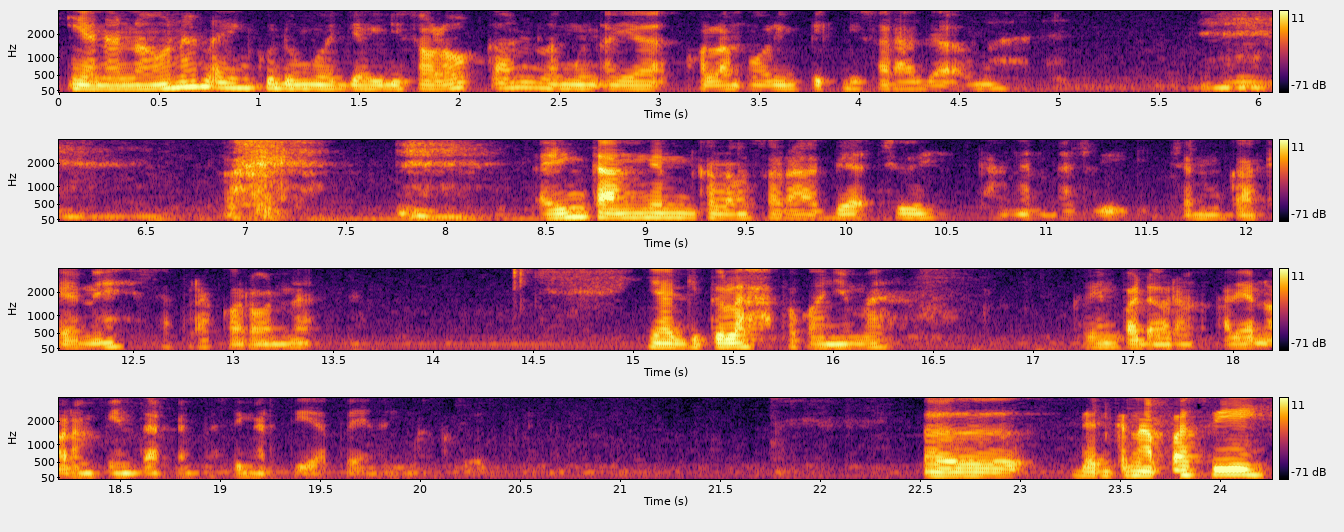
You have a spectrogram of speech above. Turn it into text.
Ya nanaonan aing kudu ngojai di solokan lamun ayah kolam olimpik di Saraga mah. Aing kangen kalau Soraga cuy. Kangen asli. Can kene sapra corona. Ya gitulah pokoknya mah. Kalian pada orang kalian orang pintar kan pasti ngerti apa yang dimaksud uh, dan kenapa sih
